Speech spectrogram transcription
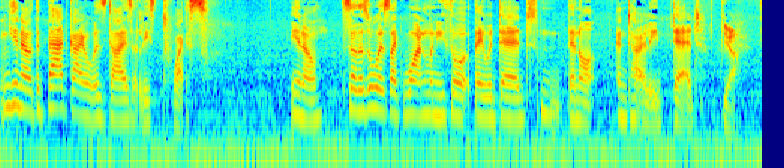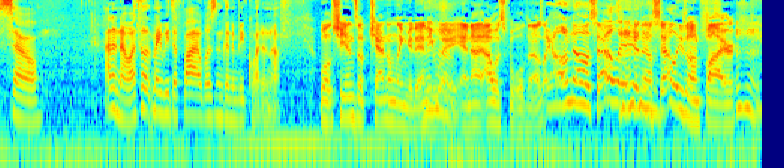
you know, the bad guy always dies at least twice. You know, so there's always like one when you thought they were dead, they're not entirely dead. Yeah. So, I don't know. I thought maybe the fire wasn't going to be quite enough. Well, she ends up channeling it mm-hmm. anyway, and I, I was fooled, and I was like, "Oh no, Sally!" And now mm-hmm. Sally's on fire, mm-hmm.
